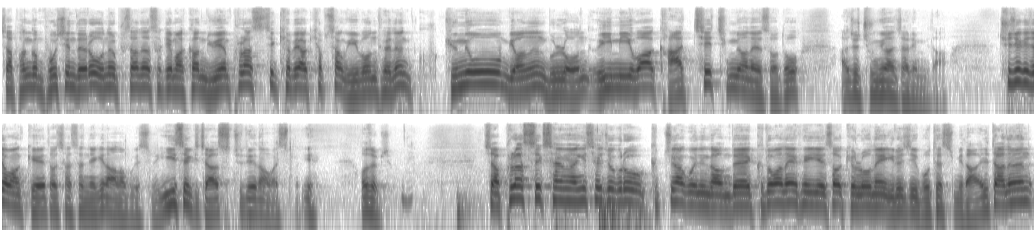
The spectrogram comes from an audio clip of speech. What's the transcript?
자, 방금 보신 대로 오늘 부산에서 개막한 유엔 플라스틱 협약 협상 위원회는 규모면은 물론 의미와 가치 측면에서도 아주 중요한 자리입니다. 취재 기자와 함께 더 자세한 얘기 나눠보겠습니다. 이슬 기자 스튜디오에 나와 있습니다. 예, 어서 오십시오. 자, 플라스틱 사용량이 세계적으로 급증하고 있는 가운데 그동안의 회의에서 결론에 이르지 못했습니다. 일단은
